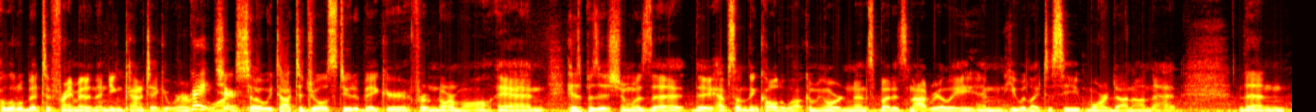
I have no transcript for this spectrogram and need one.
a little bit to frame it, and then you can kind of take it wherever Great, you want. sure. So we talked to Joel Studebaker from Normal, and his position was that they have something called a welcoming ordinance, but it's not really, and he would like to see more done on that. Then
